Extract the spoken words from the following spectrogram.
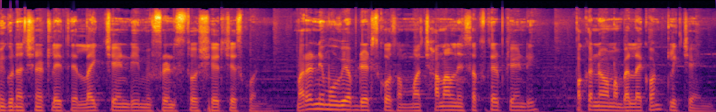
మీకు నచ్చినట్లయితే లైక్ చేయండి మీ ఫ్రెండ్స్తో షేర్ చేసుకోండి. మరిన్ని మూవీ అప్డేట్స్ కోసం మా ఛానల్ని సబ్స్క్రైబ్ చేయండి. పక్కనే ఉన్న బెల్ ఐకాన్ క్లిక్ చేయండి.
